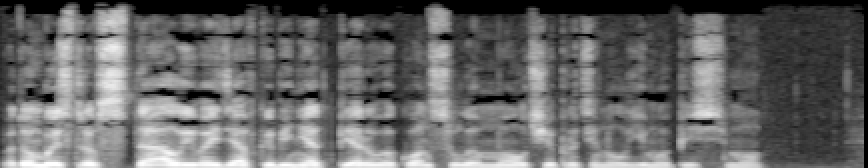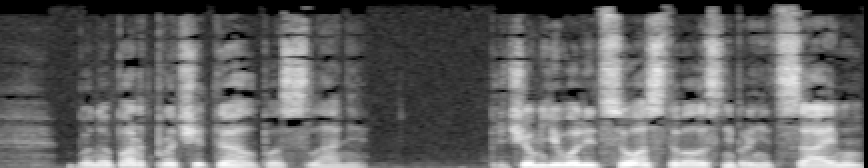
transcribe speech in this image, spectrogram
потом быстро встал и, войдя в кабинет первого консула, молча протянул ему письмо. Бонапарт прочитал послание. Причем его лицо оставалось непроницаемым,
